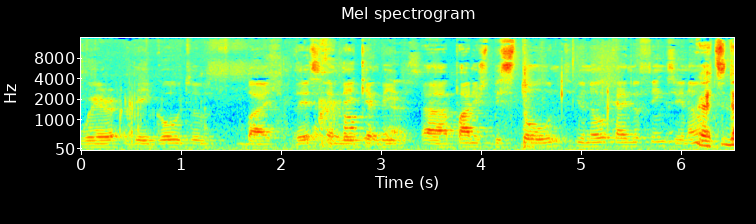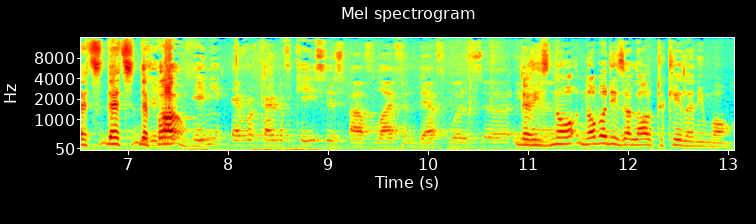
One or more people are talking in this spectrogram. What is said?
where they go to by this and they can be uh, punished, be stoned, you know, kind of things, you know. That's that's that's the Is problem. Any ever kind of cases of life and death was? Uh, There is no nobody is allowed to kill anymore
